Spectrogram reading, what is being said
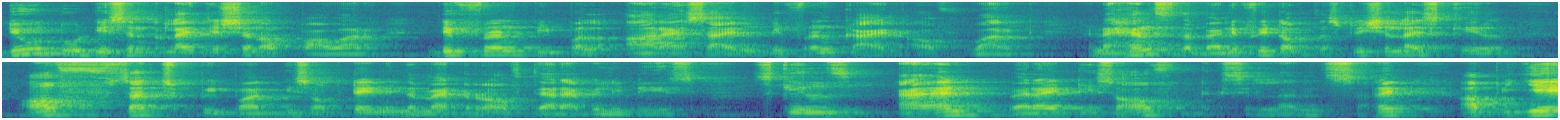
due to decentralization of power, different people are assigned different kind of work and hence the benefit of the specialized skill of such people is obtained in the matter of their abilities skills and varieties of excellence right अब ये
